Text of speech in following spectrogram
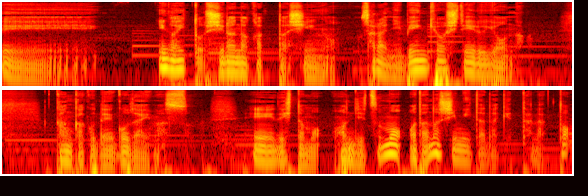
えー、意外と知らなかったシーンをさらに勉強しているような感覚でございます。えー、ぜひとも本日もお楽しみいただけたらと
